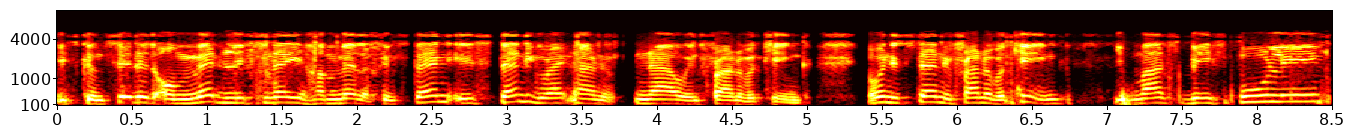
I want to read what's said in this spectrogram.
it's considered Omed Lifnei Hamelech. Instead, he's standing right now, now in front of a king. When you stand in front of a king, you must be fully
